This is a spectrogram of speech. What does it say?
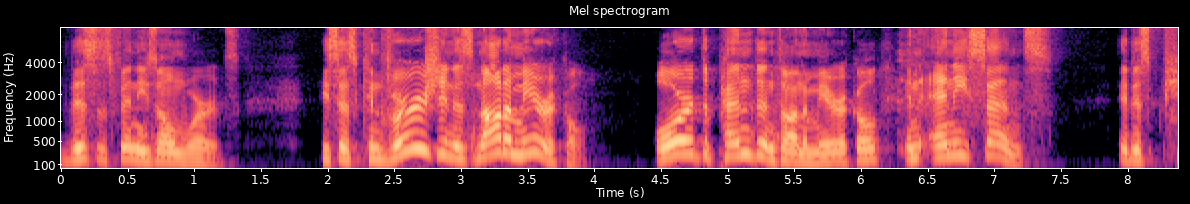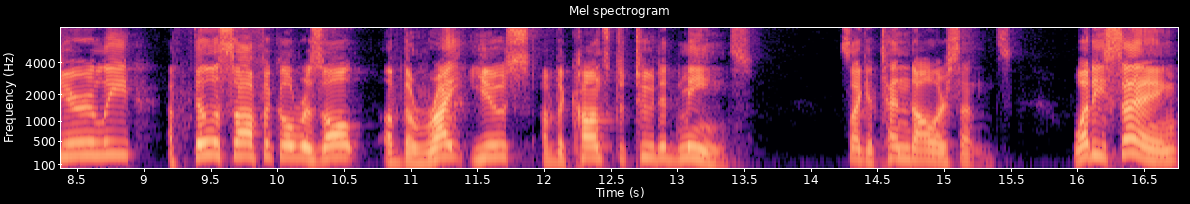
this is Finney's own words. He says, Conversion is not a miracle or dependent on a miracle in any sense. It is purely a philosophical result of the right use of the constituted means. It's like a $10 sentence. What he's saying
